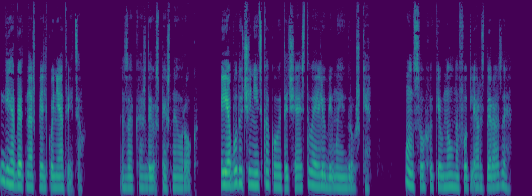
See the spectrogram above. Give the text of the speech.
Герберт на шпильку не ответил. За каждый успешный урок я буду чинить какую-то часть твоей любимой игрушки. Он сухо кивнул на футляр с дерозе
